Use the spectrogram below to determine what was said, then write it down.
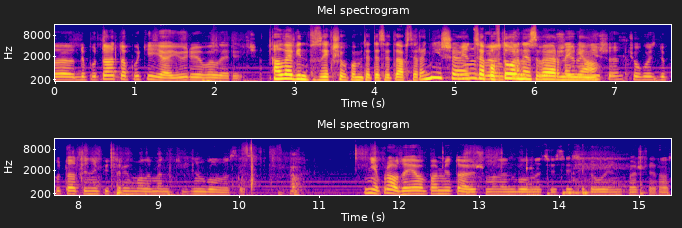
е, депутата Путія Юрія Валерійовича. Але він, якщо ви пам'ятаєте, звітався раніше. Він Це повторне зараз, Ще звернення. раніше чогось депутати не підтримали, мене тоді не було на сесії. Ні, правда, я пам'ятаю, що мене не було на цій сесії, коли він перший раз.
